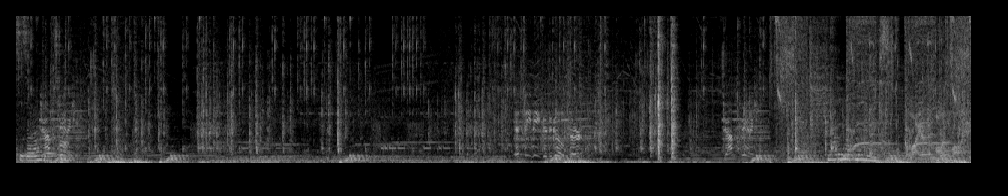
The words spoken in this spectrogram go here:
forces are under attack. SCV good to go, sir. Job finished. Not enough minerals. Goliath online.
